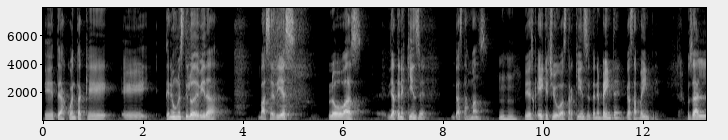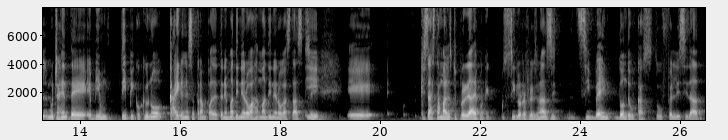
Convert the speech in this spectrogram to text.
eh, te das cuenta que eh, tenés un estilo de vida base 10, luego vas, ya tenés 15, gastas más. Ujú. Y es, hey, qué chido gastar 15, tenés 20, gastas 20. O sea, el- mucha gente es bien típico que uno caiga en esa trampa de tener más dinero, bajas más dinero gastas Sí. y eh, quizás están mal tus prioridades porque si lo reflexionas, si, si ves dónde buscas tu felicidad,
